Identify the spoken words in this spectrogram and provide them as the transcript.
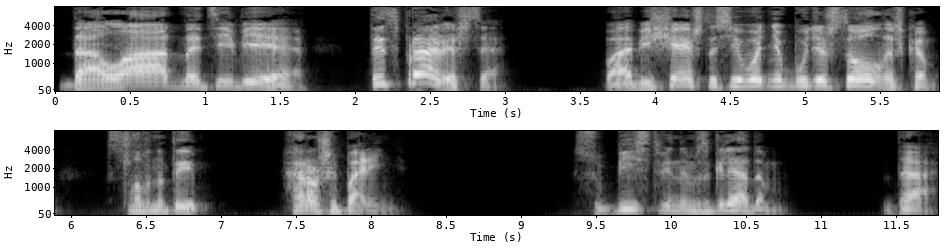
«Да ладно тебе! Ты справишься! Пообещай, что сегодня будешь солнышком, словно ты хороший парень!» С убийственным взглядом. Да,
